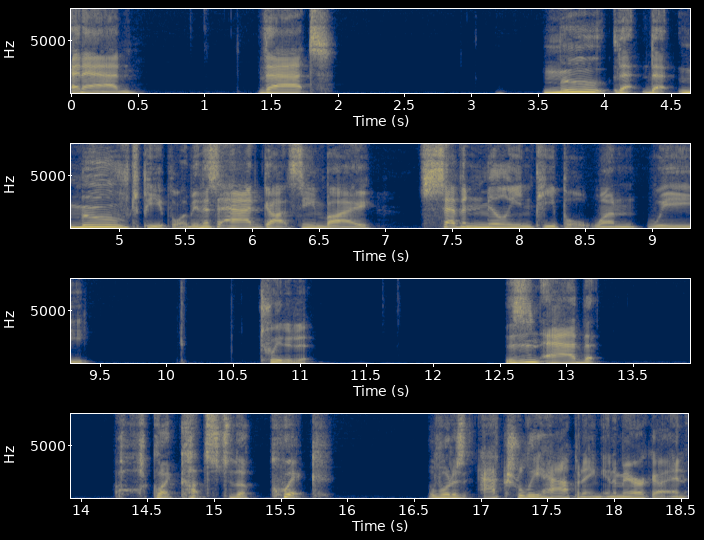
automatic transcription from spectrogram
an ad that moved that that moved people. I mean, this ad got seen by 7 million people when we tweeted it. This is an ad that like cuts to the quick of what is actually happening in America. And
